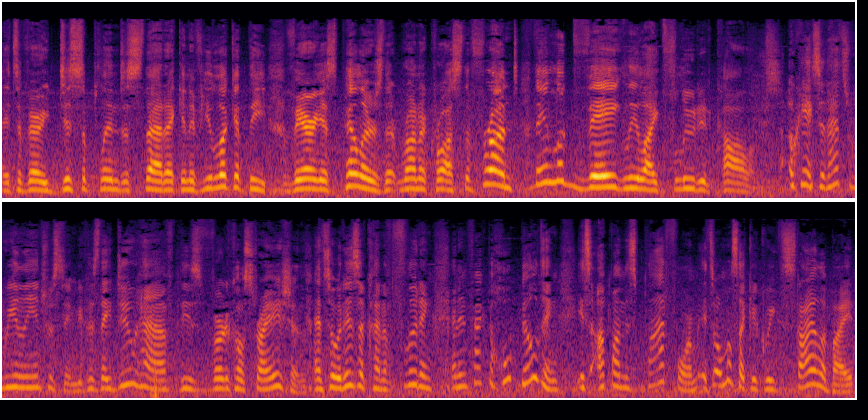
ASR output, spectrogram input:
It's a very disciplined aesthetic. And if you look at the various pillars that run across the front, they look vaguely like fluted columns. Okay, so that's really interesting because they do have these vertical striations. And so it is a kind of fluting. And in fact, the whole building is up on this platform it's almost like a Greek stylobate,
